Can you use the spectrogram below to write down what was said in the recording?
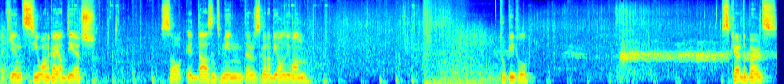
I can see one guy at the edge. So it doesn't mean there's gonna be only one. Two people. Scare the birds.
